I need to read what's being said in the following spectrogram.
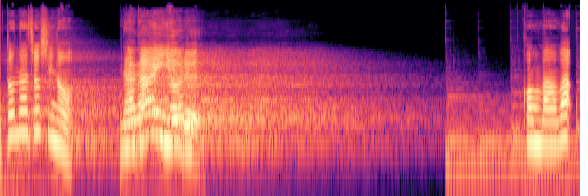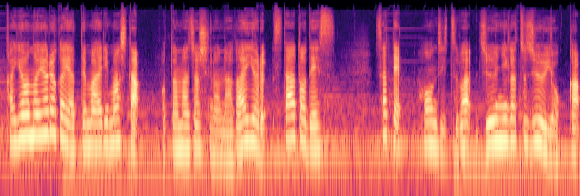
大人女子の長い夜。こんばんは。火曜の夜がやってまいりました。大人女子の長い夜スタートです。さて本日は12月14日。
